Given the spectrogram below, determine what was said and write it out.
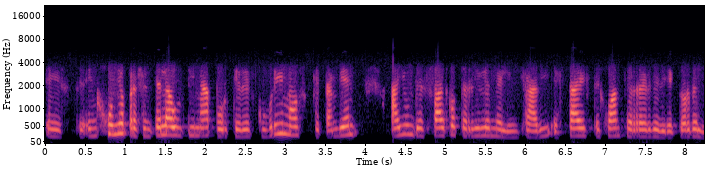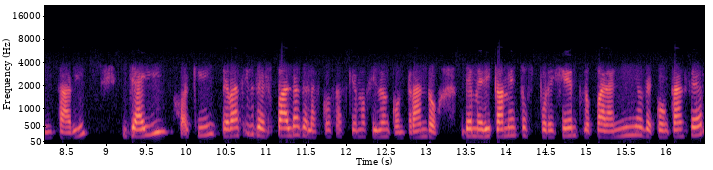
este, en junio presenté la última porque descubrimos que también hay un desfalco terrible en el INSABI, está este Juan Ferrer de director del INSABI, y ahí, Joaquín, te vas a ir de espaldas de las cosas que hemos ido encontrando, de medicamentos, por ejemplo, para niños de con cáncer,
